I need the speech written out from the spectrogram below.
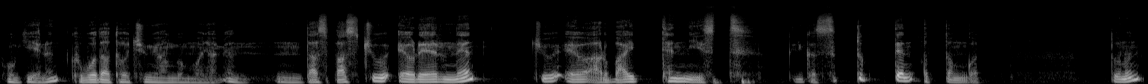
보기에는 그보다 더 중요한 건 뭐냐면 das, was zu erlernen, zu erarbeiten ist 그러니까 습득된 어떤 것 또는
